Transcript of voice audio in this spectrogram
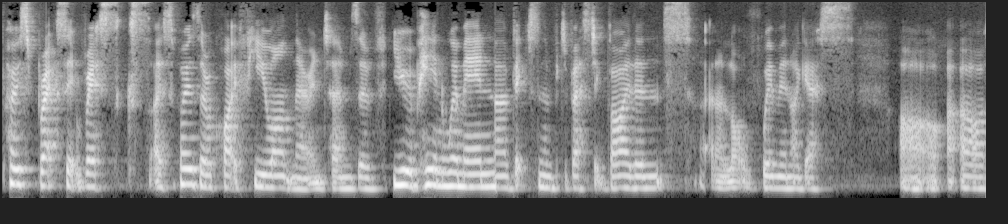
post Brexit risks, I suppose there are quite a few, aren't there, in terms of European women uh, victims of domestic violence, and a lot of women, I guess. Are, are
